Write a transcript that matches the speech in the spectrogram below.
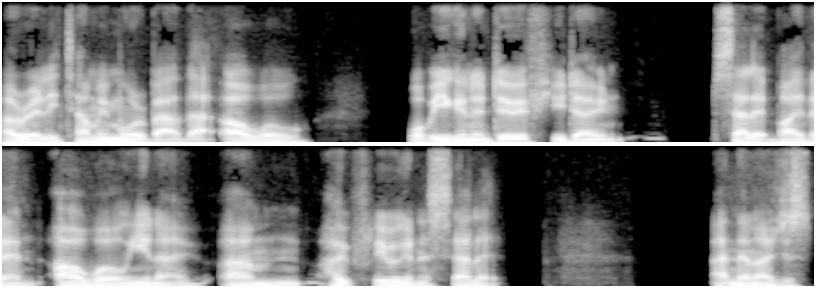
Oh, really? Tell me more about that. Oh, well, what were you going to do if you don't sell it by then? Oh, well, you know, um, hopefully we're going to sell it. And then I just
